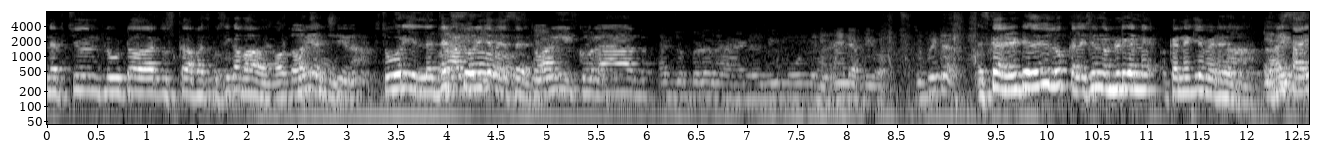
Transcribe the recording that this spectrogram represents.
नेपच्यून प्लूटो अर्थ उसका बस उसी का भाव है और स्टोरी अच्छी है ना स्टोरी लेजेंड स्टोरी के वैसे story collab Jupiter behind will be moon behind. Behind every Jupiter इसका रेट है लोग कलेक्शन कंप्लीट करने करने के लिए बैठे हाँ। हैं ये भाई सारी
